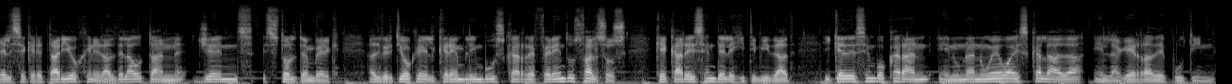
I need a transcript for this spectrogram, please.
El secretario general de la OTAN, Jens Stoltenberg, advirtió que el Kremlin busca referendos falsos que carecen de legitimidad y que desembocarán en una nueva escalada en la guerra de Putin.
